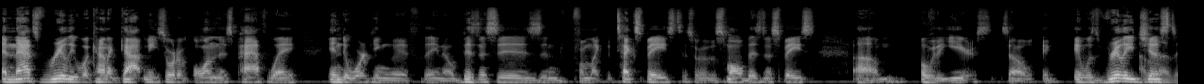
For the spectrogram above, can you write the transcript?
and that's really what kind of got me sort of on this pathway into working with you know businesses and from like the tech space to sort of the small business space um, over the years. So it, it was really just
